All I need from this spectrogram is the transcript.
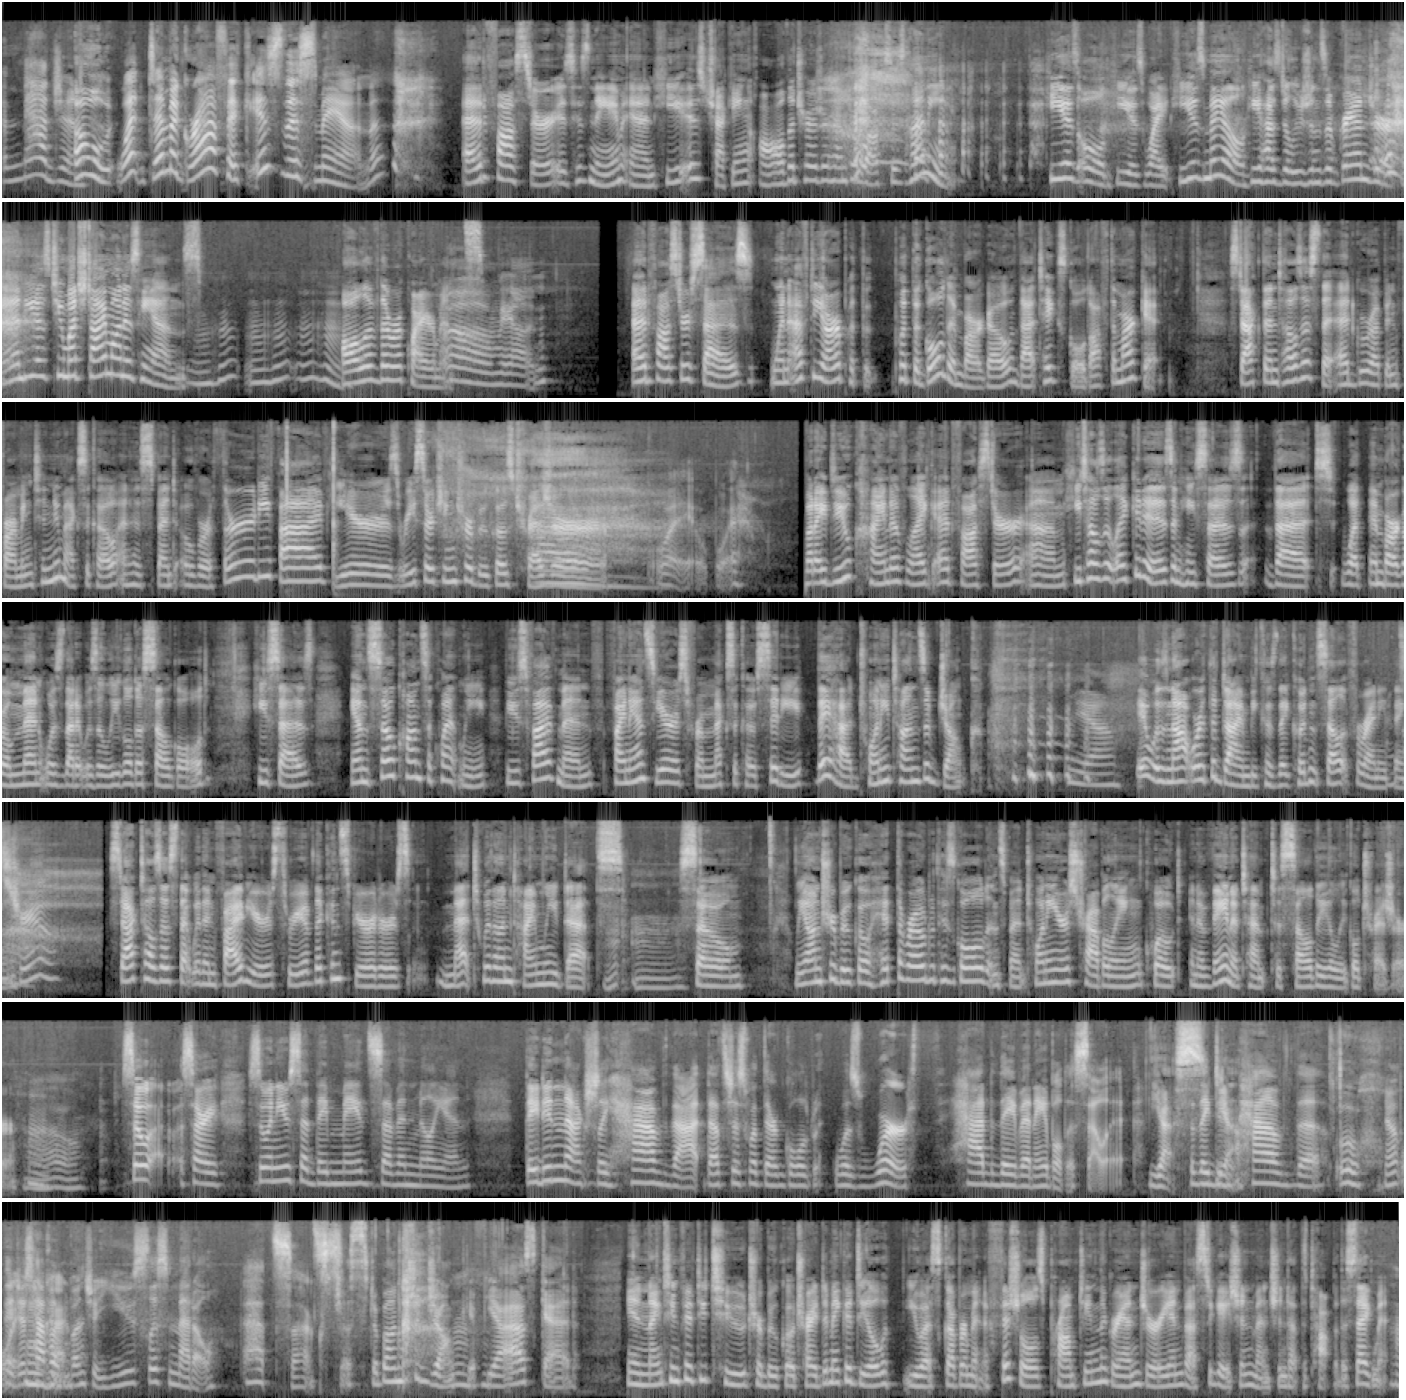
imagine. Oh. What demographic is this man? Ed Foster is his name, and he is checking all the treasure hunter boxes, honey. He is old, he is white, he is male, he has delusions of grandeur, and he has too much time on his hands. Mm-hmm, mm-hmm, mm-hmm. All of the requirements. Oh, man. Ed Foster says when FDR put the put the gold embargo, that takes gold off the market. Stack then tells us that Ed grew up in Farmington, New Mexico, and has spent over 35 years researching Trabuco's treasure. Boy, oh boy. But I do kind of like Ed Foster. Um, he tells it like it is, and he says that what embargo meant was that it was illegal to sell gold. He says, and so consequently, these five men, financiers from Mexico City, they had 20 tons of junk. Yeah. It was not worth a dime because they couldn't sell it for anything. True. Stack tells us that within five years, three of the conspirators met with untimely deaths. So Leon Trabuco hit the road with his gold and spent 20 years traveling, quote, in a vain attempt to sell the illegal treasure. So uh, sorry. So when you said they made seven million, they didn't actually have that. That's just what their gold was worth had they been able to sell it. Yes. But they didn't Yeah. have the. Oh, Nope, they just have a bunch of useless metal. that sucks. Just a bunch of junk, if you ask Ed. In 1952, Trabuco tried to make a deal with U.S. government officials, prompting the grand jury investigation mentioned at the top of the segment.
